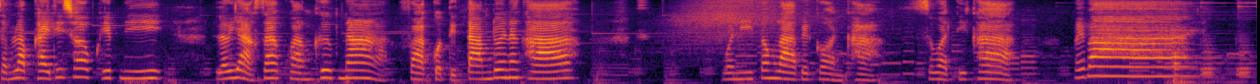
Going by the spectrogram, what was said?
สำหรับใครที่ชอบคลิปนี้ แล้วอยากทราบความคืบหน้า ฝากกดติดตามด้วยนะคะ วันนี้ต้องลาไปก่อนค่ะ สวัสดีค่ะ บ๊ายบาย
